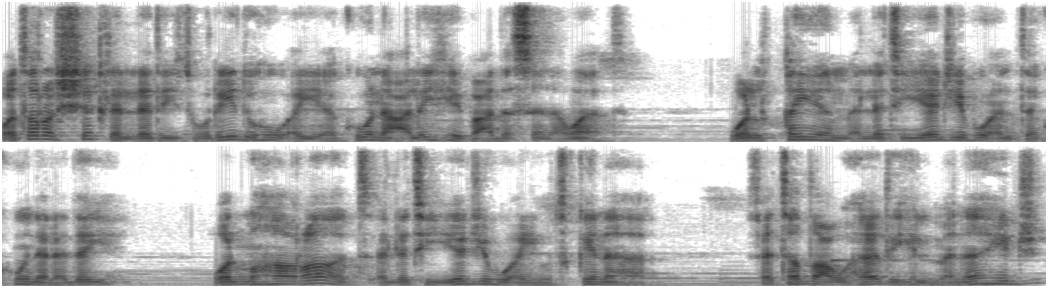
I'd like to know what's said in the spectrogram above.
وترى الشكل الذي تريده أن يكون عليه بعد سنوات والقيم التي يجب أن تكون لديه والمهارات التي يجب أن يتقنها فتضع هذه المناهج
